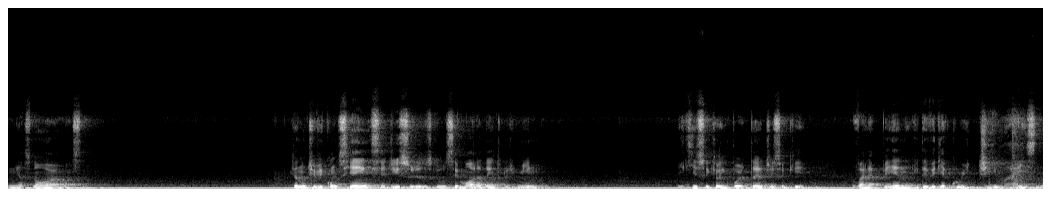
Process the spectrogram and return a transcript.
minhas normas, que eu não tive consciência disso, Jesus, que você mora dentro de mim e que isso é que é o importante, isso é que vale a pena, que deveria curtir mais. Né?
